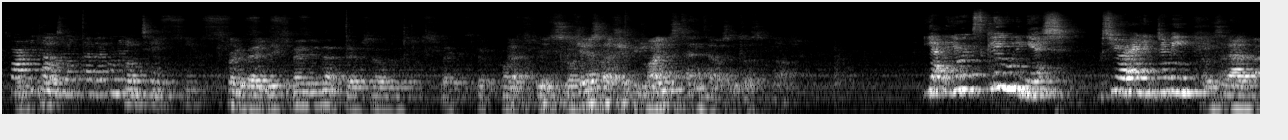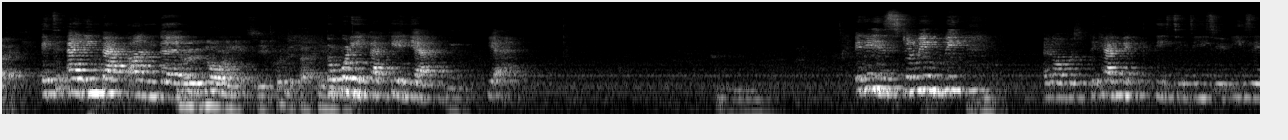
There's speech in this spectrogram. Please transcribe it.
40,000 multiplied by 110. It's pretty badly expanded that there, so it's like step one. That- two, It suggests that should be minus ten thousand, does it not? Yeah, you're excluding it, but you're adding, do you mean, So it's an add back. it's adding back on the, You're ignoring it, so you put it back in. you're putting it back in, yeah, Mm. yeah. It is, do you know what I mean? We, I know, but they can make these things easier, easy,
